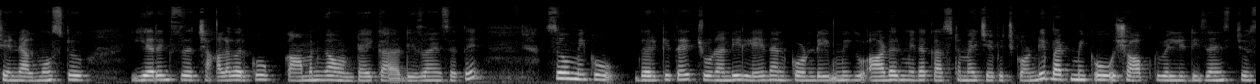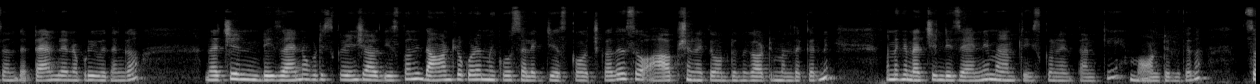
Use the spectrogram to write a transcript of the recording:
చేయండి. ఆల్మోస్ట్ ఇయర్ రింగ్స్ చాలా వరకు కామన్గా ఉంటాయి డిజైన్స్ అయితే. సో మీకు దొరికితే చూడండి లేదనుకోండి మీకు ఆర్డర్ మీద కస్టమైజ్ చేయించుకోండి బట్ మీకు షాప్కి వెళ్ళి డిజైన్స్ చూసేంత టైం లేనప్పుడు ఈ విధంగా నచ్చిన డిజైన్ ఒకటి స్క్రీన్ షాట్ తీసుకొని దాంట్లో కూడా మీకు సెలెక్ట్ చేసుకోవచ్చు కదా. సో ఆ ఆప్షన్ అయితే ఉంటుంది కాబట్టి మన దగ్గరని. మనకి నచ్చిన డిజైన్ని మనం తీసుకునే దానికి బాగుంటుంది కదా. సో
